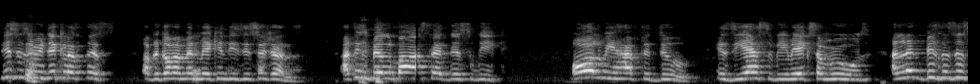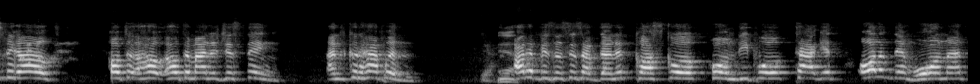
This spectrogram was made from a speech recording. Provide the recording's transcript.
This is the ridiculousness of the government making these decisions. I think Bill Barr said this week, all we have to do is yes, we make some rules and let businesses figure out how to how, how to manage this thing. And it could happen. Yeah. Yeah. Other businesses have done it. Costco, Home Depot, Target, all of them, Walmart,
